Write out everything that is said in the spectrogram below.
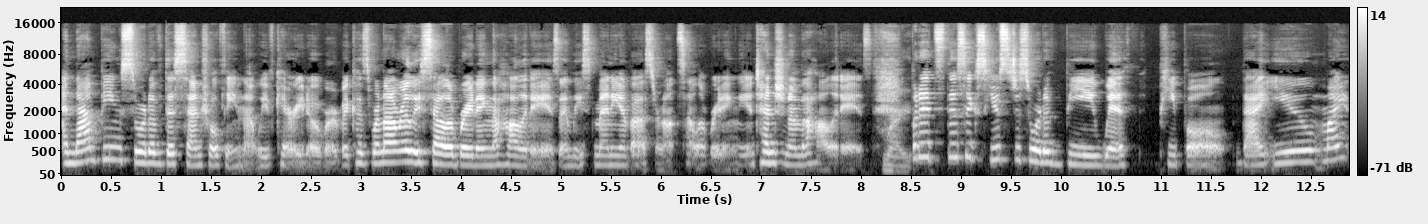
and that being sort of the central theme that we've carried over because we're not really celebrating the holidays. At least many of us are not celebrating the intention of the holidays. Right. But it's this excuse to sort of be with people that you might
